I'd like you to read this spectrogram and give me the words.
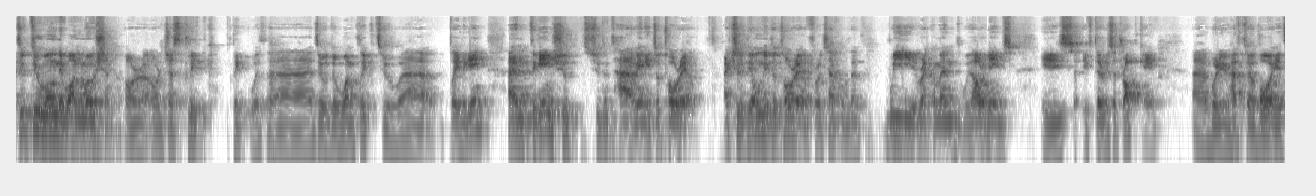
do, do only one motion or or just click click with uh, do do one click to uh, play the game, and the game should shouldn't have any tutorial. Actually, the only tutorial, for example, that we recommend with our games is if there is a drop game uh, where you have to avoid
